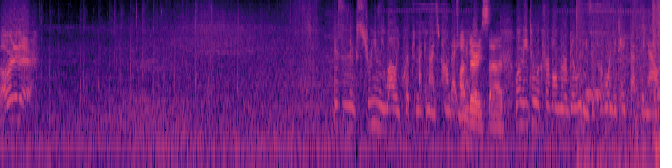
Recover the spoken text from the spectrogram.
Already there. This is an extremely well-equipped mechanized combat unit. I'm very sad. We'll need to look for vulnerabilities if we're going to take that thing out.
